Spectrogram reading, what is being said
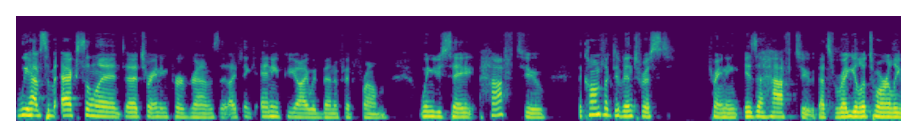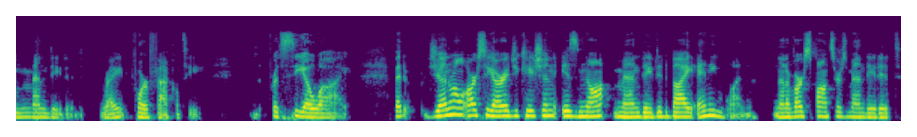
we have some excellent uh, training programs that I think any PI would benefit from. When you say have to, the conflict of interest training is a have to. That's regulatorily mandated, right, for faculty, for COI. But general RCR education is not mandated by anyone. None of our sponsors mandate it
